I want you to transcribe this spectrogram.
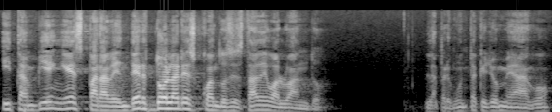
y también es para vender dólares cuando se está devaluando. La pregunta que yo me hago,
